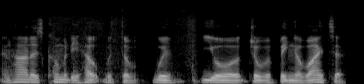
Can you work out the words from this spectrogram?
and how does comedy help with the with your job of being a writer?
